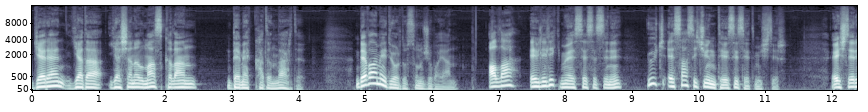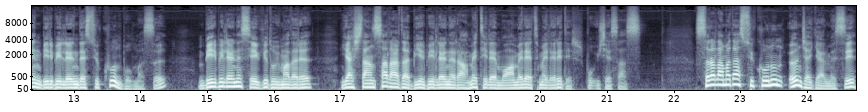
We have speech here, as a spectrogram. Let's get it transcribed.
geren ya da yaşanılmaz kılan demek kadınlardı. Devam ediyordu sunucu bayan. Allah evlilik müessesesini üç esas için tesis etmiştir. Eşlerin birbirlerinde sükun bulması, birbirlerine sevgi duymaları, yaşlansalar da birbirlerine rahmet ile muamele etmeleridir bu üç esas. Sıralamada sükunun önce gelmesi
